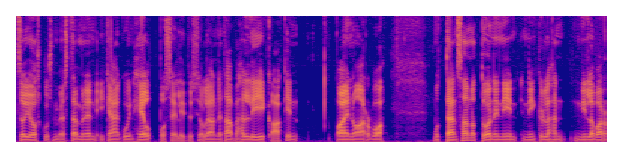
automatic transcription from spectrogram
Se on joskus myös tämmöinen ikään kuin helppo selitys, jolle annetaan vähän liikaakin painoarvoa. Mutta tämän sanottua, niin, niin, niin kyllähän niillä var,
